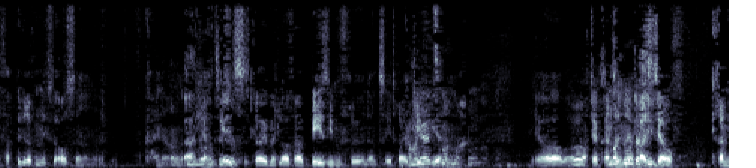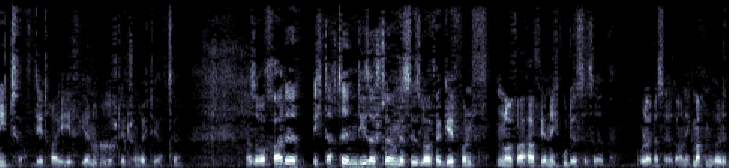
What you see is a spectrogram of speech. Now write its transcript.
Fachbegriffen nicht so aus. Keine Ahnung. Ja, C5. Gates ist glaube ich mit Läufer B7 früh und dann C3, kann man ja T4. jetzt noch ne? machen. Oder? Ja, aber Aber macht ja keinen Sinn. Man Unterschied, ja ja. auf Granit, auf D3, E4, ne? Das steht schon richtig auf der. Also auch gerade, ich dachte in dieser Stellung, dass dieses Läufer G5 ein Läufer H4 nicht gut ist, deshalb, oder dass er es auch nicht machen würde.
